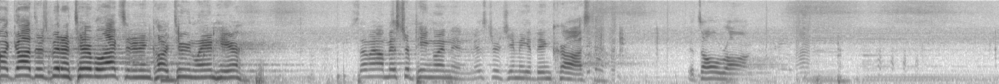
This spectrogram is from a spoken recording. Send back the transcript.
my God, there's been a terrible accident in cartoon land here. Somehow Mr. Penguin and Mr. Jimmy have been crossed. It's all wrong.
